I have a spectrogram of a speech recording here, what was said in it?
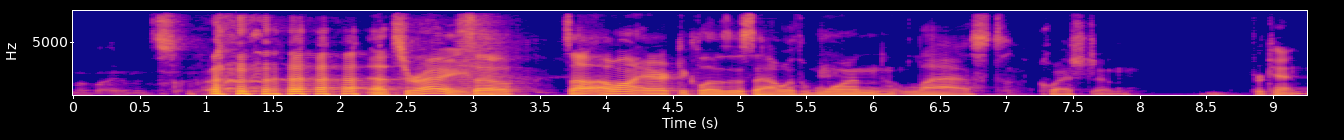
my vitamins. That's right. So so I want Eric to close this out with one last question For Ken?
